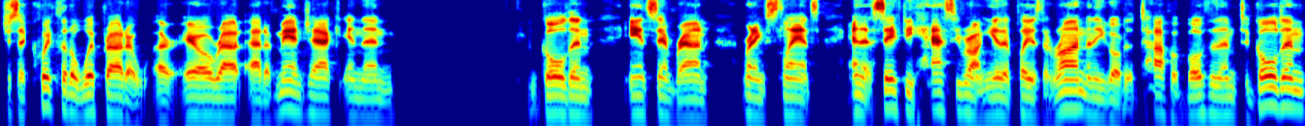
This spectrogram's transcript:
Just a quick little whip route or, or arrow route out of Manjack, and then Golden and Sam Brown running slants, and that safety has to be wrong. He either plays the run, and then you go over the top of both of them to Golden,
